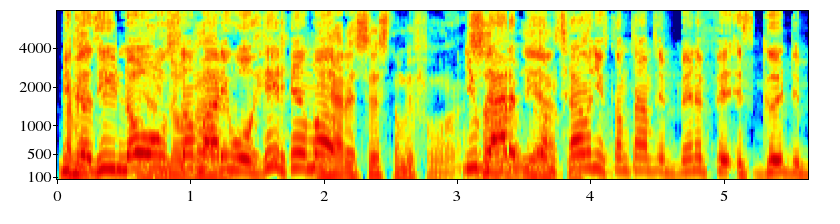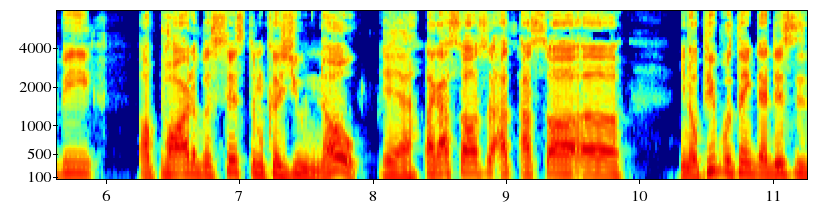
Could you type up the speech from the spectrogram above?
because he knows know somebody will hit him up. He had a system before. You So- gotta be. yeah. I'm telling you, sometimes it benefit. It's good to be a part of a system because you know. Yeah. Like I saw, I, I saw. Uh, you know, people think that this is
